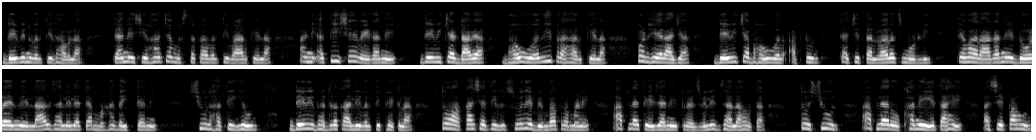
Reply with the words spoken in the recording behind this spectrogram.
देवींवरती धावला. त्याने सिंहाच्या मस्तकावरती वार केला. आणि अतिशय वेगाने देवीच्या डाव्या भाऊवरही प्रहार केला. पण हे राजा देवीच्या भाऊवर आपटून त्याची तलवारच मोडली. तेव्हा रागाने डोळ्याने लाल झालेल्या त्या महादैत्याने शूल हाती घेऊन देवी भद्रकालीवरती फेकला. तो आकाशातील सूर्यबिंबाप्रमाणे आपल्या तेजाने प्रज्वलित झाला होता. तो शूल आपल्या रोखाने येत आहे असे पाहून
